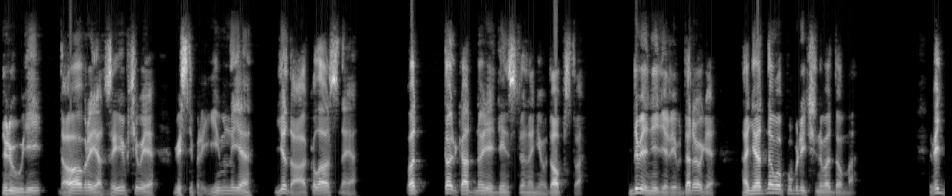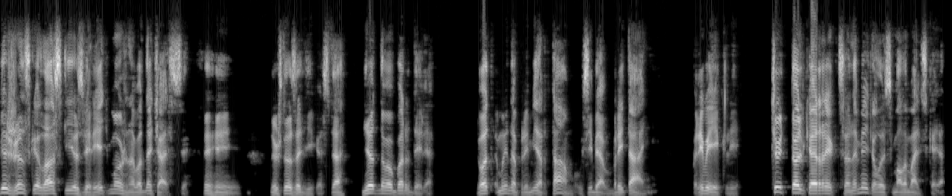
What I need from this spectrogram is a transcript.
люди добрые, отзывчивые, гостеприимные, еда классная. Вот только одно единственное неудобство. Две недели в дороге, а ни одного публичного дома. Ведь без женской ласки и звереть можно в одночасье. Ну что за дикость, а? Ни одного борделя. Вот мы, например, там, у себя в Британии, привыкли. Чуть только эрекция наметилась маломальская.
